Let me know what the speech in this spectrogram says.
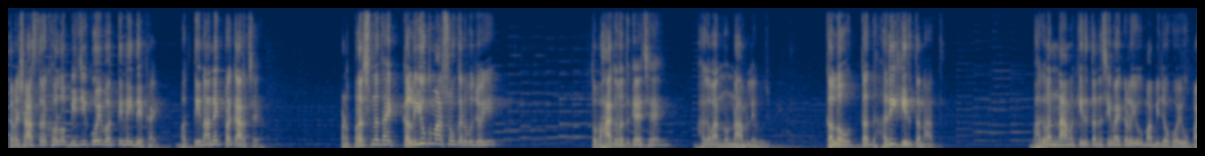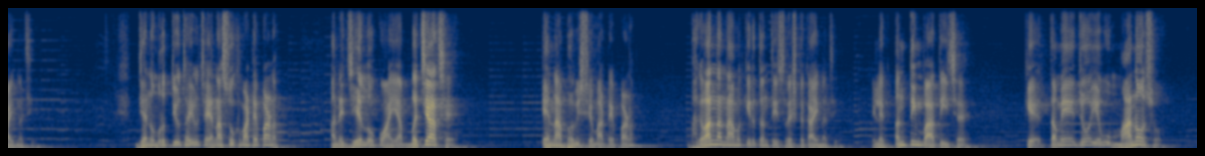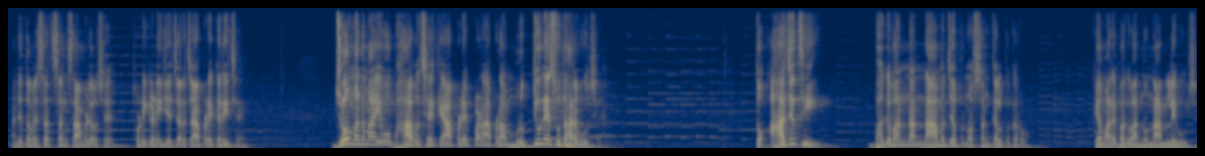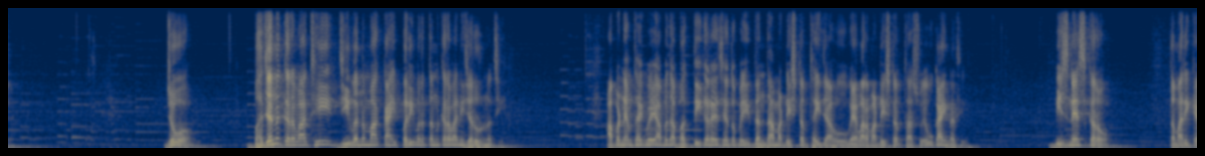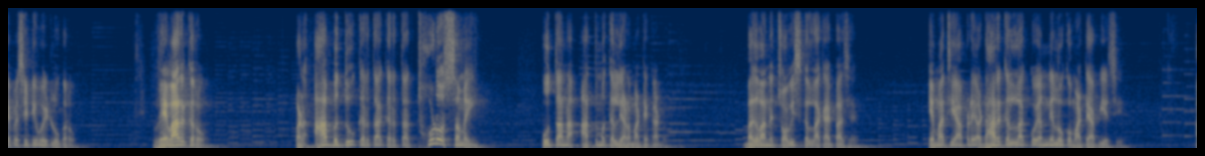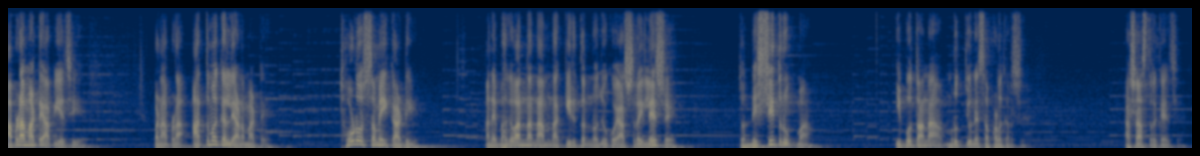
તમે શાસ્ત્ર ખોલો, બીજી કોઈ ભક્તિ નહીં દેખાય. ભક્તિના અનેક પ્રકાર છે. પણ પ્રશ્ન થાય, કલયુગમાં શું કરવું જોઈએ? તો ભાગવત કહે છે, ભગવાનનું નામ લેવું જોઈએ. કલો તદ હરિ કીર્તનાથ ભગવાન નામ કીર્તન સિવાય કળયુગમાં બીજો કોઈ ઉપાય નથી. જેનું મૃત્યુ થયું છે, એના સુખ માટે પણ, અને જે લોકો અહીંયા બચ્યા છે, એના ભવિષ્ય માટે પણ ભગવાનના નામ કીર્તનથી શ્રેષ્ઠ કાંઈ નથી. એટલે અંતિમ વાત એ છે કે તમે જો એવું માનો છો, આજે તમે સત્સંગ સાંભળ્યો છે, થોડી ઘણી જે ચર્ચા આપણે કરી છે, જો મનમાં એવો ભાવ છે કે આપણે પણ આપણા મૃત્યુને સુધારવું છે, તો આજથી ભગવાનના નામ જપનો સંકલ્પ કરો કે અમારે ભગવાનનું નામ લેવું છે. જુઓ, ભજન કરવાથી જીવનમાં કાંઈ પરિવર્તન કરવાની જરૂર નથી. આપણને એમ થાય કે ભાઈ આ બધા ભક્તિ કરે છે તો ભાઈ ધંધામાં ડિસ્ટર્બ થઈ જાવું વ્યવહારમાં ડિસ્ટર્બ થશું, એવું કાંઈ નથી. બિઝનેસ કરો. તમારી કેપેસિટી હોય એટલું કરો. વ્યવહાર કરો. પણ આ બધું કરતાં કરતાં થોડો સમય પોતાના આત્મકલ્યાણ માટે કાઢો. ભગવાને ચોવીસ કલાક આપ્યા છે. એમાંથી આપણે અઢાર કલાક કોઈ અન્ય લોકો માટે આપીએ છીએ. આપણા માટે આપીએ છીએ. પણ આપણા આત્મકલ્યાણ માટે થોડો સમય કાઢી અને ભગવાનના નામના કીર્તનનો જો કોઈ આશ્રય લેશે, તો નિશ્ચિત રૂપમાં એ પોતાના મૃત્યુને સફળ કરશે. આ શાસ્ત્ર કહે છે.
